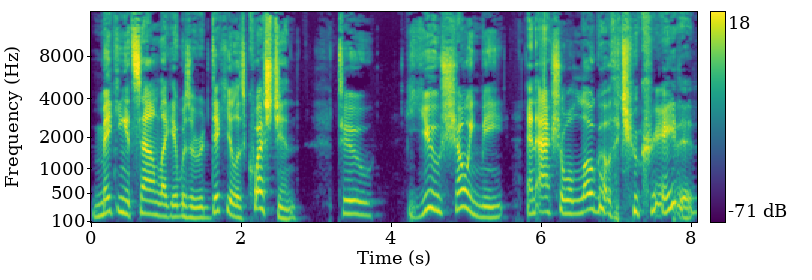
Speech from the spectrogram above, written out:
making it sound like it was a ridiculous question to you showing me an actual logo that you created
